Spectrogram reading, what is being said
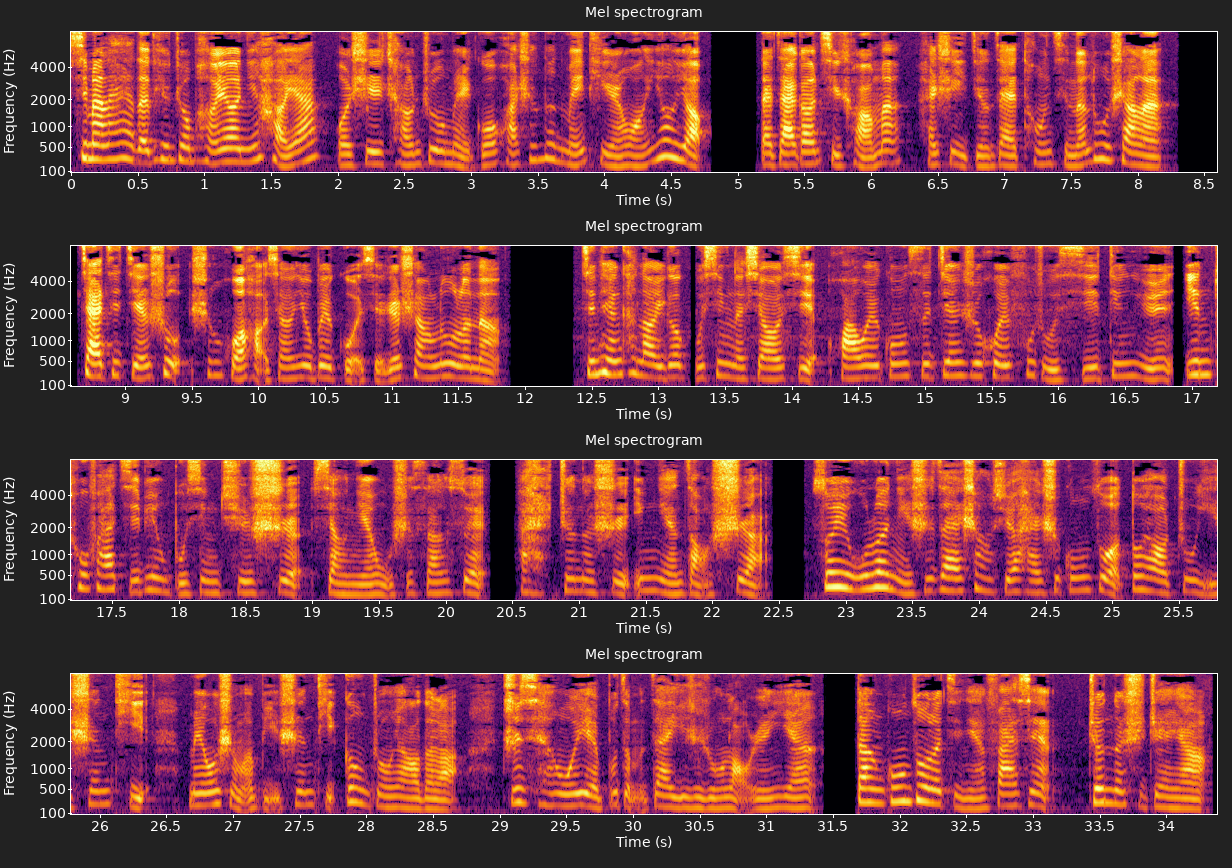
喜马拉雅的听众朋友，你好呀！我是常驻美国华盛顿的媒体人王佑佑。大家刚起床吗？还是已经在通勤的路上啦？假期结束，生活好像又被裹挟着上路了呢。今天看到一个不幸的消息：华为公司监事会副主席丁云因突发疾病不幸去世，享年五十三岁。哎，真的是英年早逝啊！所以，无论你是在上学还是工作，都要注意身体。没有什么比身体更重要的了。之前我也不怎么在意这种老人言，但工作了几年，发现真的是这样。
